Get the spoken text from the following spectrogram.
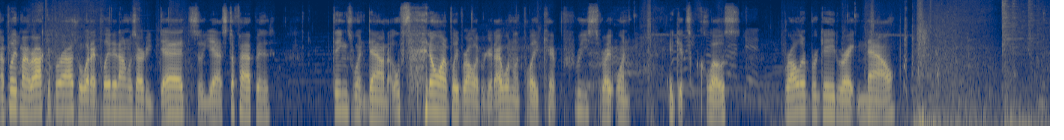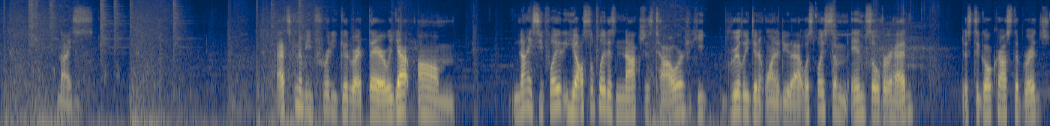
I played my Rocket Barrage, but what I played it on was already dead, so yeah, stuff happened. Things went down. Oops, I don't want to play Brawler Brigade. I want to play Caprice right when it gets close. Brawler Brigade right now. Nice. That's gonna be pretty good right there. We got, um... Nice, he played- he also played his Noxious Tower. He really didn't want to do that. Let's play some Imps overhead. Just to go across the bridge.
